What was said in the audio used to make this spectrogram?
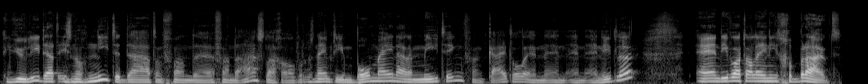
juli, dat is nog niet de datum van de, van de aanslag overigens, neemt hij een bom mee naar een meeting van Keitel en, en, en, en Hitler. En die wordt alleen niet gebruikt.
